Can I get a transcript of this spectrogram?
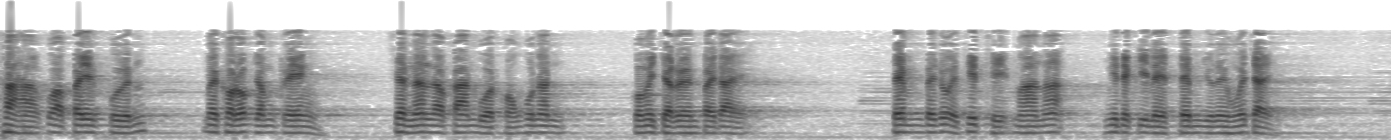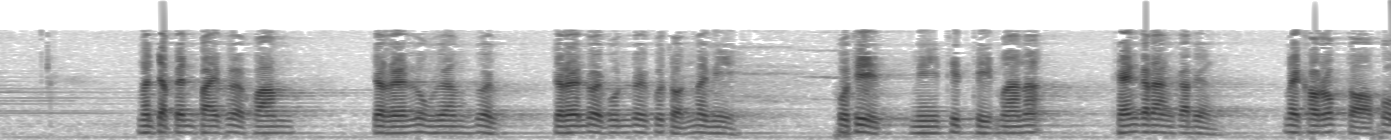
ถ้าหากว่าไปฝืน ไม่เคารพยำเกรง เช่นนั้นแล้วการบวชของผู้นั้นก็ไม่เจริญไปได้ เต็มไปด้วยทิฏฐิมานะ มีแต่กิเลสเต็มอยู่ในหัวใจ มันจะเป็นไปเพื่อความเจริญรุ่งเรืองด้วยเจริญด้วยบุญด้วยกุศลไม่มีผู้ที่มีทิฏฐิมานะ แข็งกระด้างกระเดือง ไม่เคารพต่อผู้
